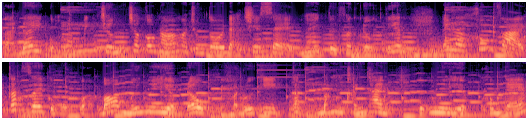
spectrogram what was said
Và đây cũng là minh chứng cho câu nói mà chúng tôi đã chia sẻ ngay từ phần đầu tiên. Đây là không phải cắt dây của một quả bom mới nguy hiểm đâu, mà đôi khi cắt băng khánh thành cũng nguy hiểm không kém.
